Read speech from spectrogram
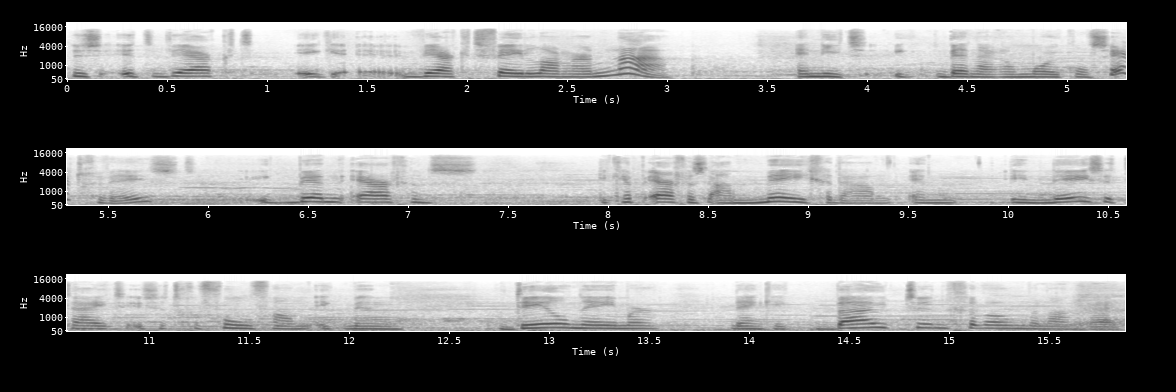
Dus het werkt, ik, werkt veel langer na. En niet, ik ben naar een mooi concert geweest. Ik ben ergens ik heb ergens aan meegedaan. En in deze tijd is het gevoel van ik ben deelnemer, denk ik, buitengewoon belangrijk.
